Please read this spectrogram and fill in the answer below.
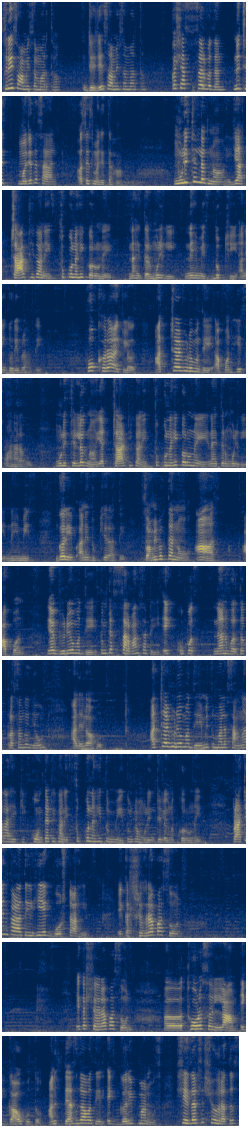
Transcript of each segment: श्री स्वामी समर्थ जे जे स्वामी समर्थ. कशा सर्वजण निश्चित मजेत असाल असेच मजेत हा मुलीचे लग्न या चार ठिकाणी चुकूनही करू नये नाहीतर मुलगी नेहमीच दुःखी आणि गरीब राहते. हो खरं ऐकलं आजच्या व्हिडिओमध्ये आपण हेच पाहणार आहोत. मुलीचे लग्न या चार ठिकाणी चुकूनही करू नये नाहीतर मुलगी नेहमीच गरीब आणि दुःखी राहते. स्वामी भक्तांनो आज आपण या व्हिडिओमध्ये तुमच्या सर्वांसाठी एक खूपच ज्ञानवर्धक प्रसंग घेऊन आलेलो आहोत. आजच्या व्हिडिओमध्ये मी तुम्हाला सांगणार आहे की कोणत्या ठिकाणी चुकूनही तुम्ही तुमच्या मुलींचे लग्न करू नये. प्राचीन काळातील ही एक गोष्ट आहे. एका शहरापासून एका शहरापासून थोडंसं लांब एक गाव होतं आणि त्याच गावातील एक गरीब माणूस शेजारच्या शहरातच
